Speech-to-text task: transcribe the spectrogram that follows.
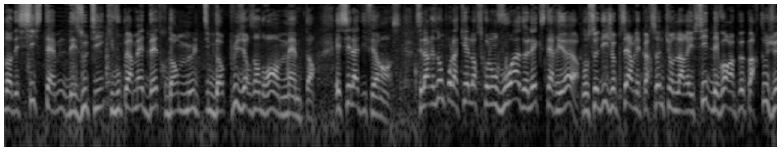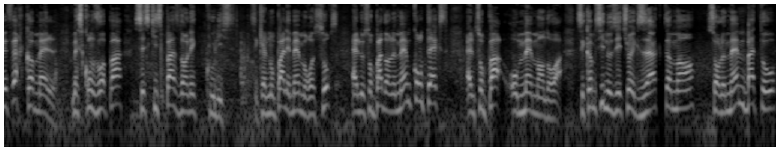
dans des systèmes, des outils qui vous permettent d'être dans, dans plusieurs endroits en même temps. Et c'est la différence. C'est la raison pour laquelle lorsque l'on voit de l'extérieur, on se dit j'observe les personnes qui ont de la réussite, les voir un peu partout, je vais faire comme elles. Mais ce qu'on ne voit pas, c'est ce qui se passe dans les coulisses. C'est qu'elles n'ont pas les mêmes ressources, elles ne sont pas dans le même contexte, elles ne sont pas au même endroit. C'est comme si nous étions exactement sur le même bateau,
